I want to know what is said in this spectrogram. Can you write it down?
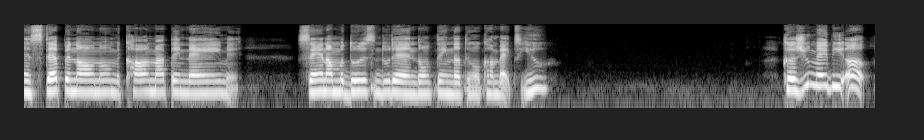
and stepping on them and calling out their name and saying I'm gonna do this and do that and don't think nothing will come back to you. Cause you may be up.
